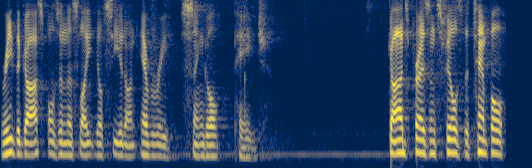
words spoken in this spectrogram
Read the Gospels in this light, you'll see it on every single page. God's presence fills the temple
